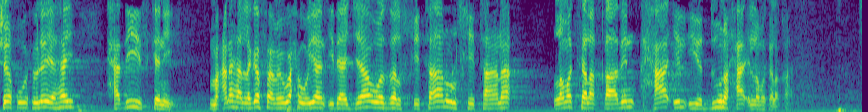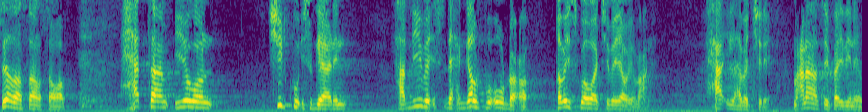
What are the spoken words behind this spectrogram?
Sheekhu wuxuu leeyahay xadiidkani macnaha laga fahmay waxa weeyaan idaa jaawaza alkhitaanu alkhitaana lama kala qaadin xaa'il iyo duuna xaa'il lama kala qaadin. Sidaasaana sawaab. Xataa iyagoon jidhku isgaadhin haddiiba isdhexgalku uu dhaco qabaysku waa waajibaya way macnaha. Xaa'il haba jire. Macnahaasay faa'idaynaya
